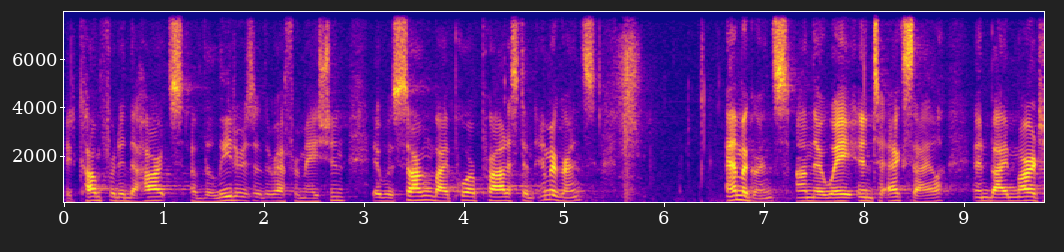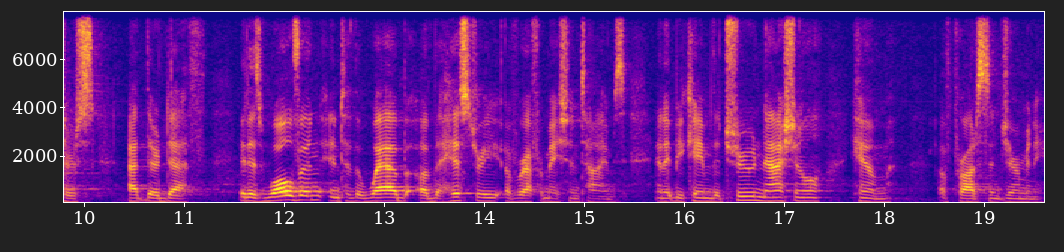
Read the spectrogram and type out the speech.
It comforted the hearts of the leaders of the Reformation. It was sung by poor Protestant immigrants, emigrants on their way into exile, and by martyrs at their death. It is woven into the web of the history of Reformation times, and it became the true national hymn of Protestant Germany.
